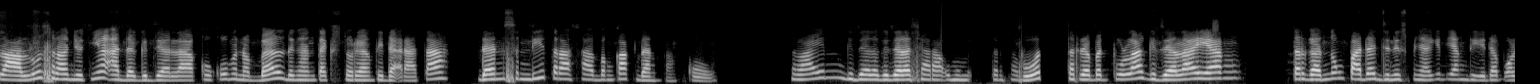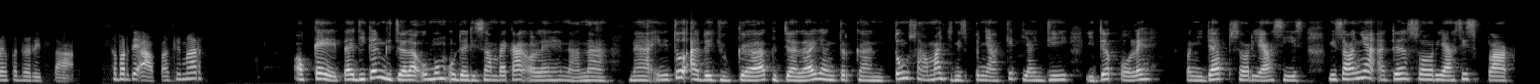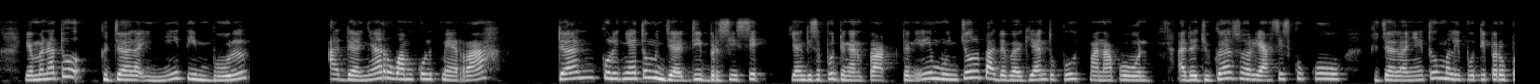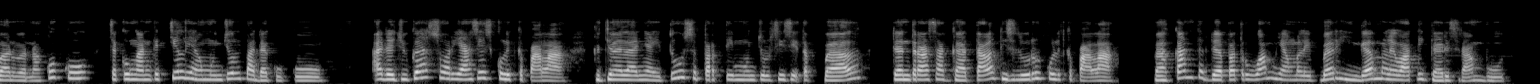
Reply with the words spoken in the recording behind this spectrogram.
Lalu selanjutnya ada gejala kuku menebal dengan tekstur yang tidak rata dan sendi terasa bengkak dan kaku. Selain gejala-gejala secara umum tersebut, terdapat pula gejala yang tergantung pada jenis penyakit yang diidap oleh penderita. Seperti apa sih, Mar? Oke, tadi kan gejala umum udah disampaikan oleh Nana. Nah, ini tuh ada juga gejala yang tergantung sama jenis penyakit yang diidap oleh pengidap psoriasis. Misalnya ada psoriasis plak, yang mana tuh gejala ini timbul adanya ruam kulit merah dan kulitnya itu menjadi bersisik yang disebut dengan plak dan ini muncul pada bagian tubuh mana pun. Ada juga psoriasis kuku. Gejalanya itu meliputi perubahan warna kuku, cekungan kecil yang muncul pada kuku. Ada juga psoriasis kulit kepala. Gejalanya itu seperti muncul sisik tebal dan terasa gatal di seluruh kulit kepala. Bahkan terdapat ruam yang melebar hingga melewati garis rambut.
